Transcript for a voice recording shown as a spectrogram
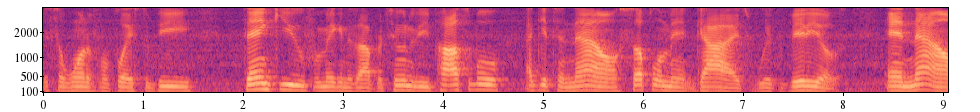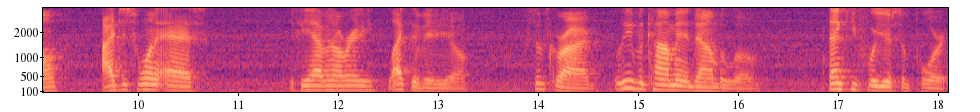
It's a wonderful place to be. Thank you for making this opportunity possible. I get to now supplement guides with videos. And now, I just want to ask, if you haven't already, like the video, subscribe, leave a comment down below. Thank you for your support.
